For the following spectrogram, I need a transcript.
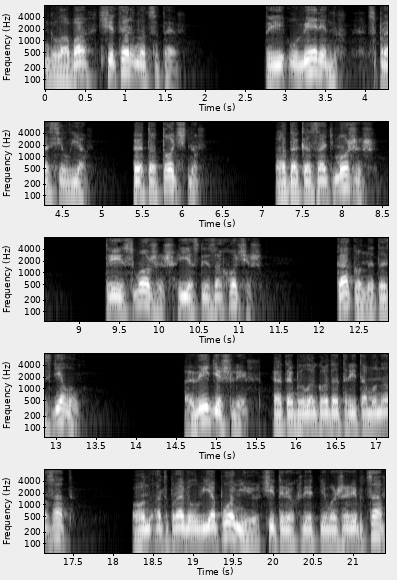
Глава 14 «Ты уверен?» — спросил я. «Это точно». «А доказать можешь?» «Ты сможешь, если захочешь». «Как он это сделал?» «Видишь ли, это было года три тому назад. Он отправил в Японию четырехлетнего жеребца.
